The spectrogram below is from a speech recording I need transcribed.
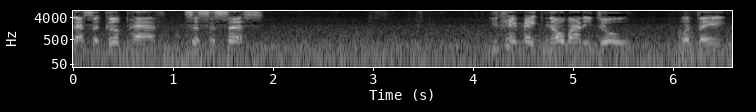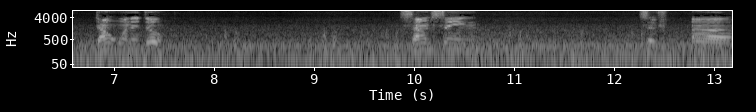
that's a good path to success. You can't make nobody do what they don't want to do. Some seem to uh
